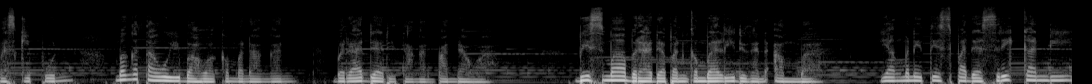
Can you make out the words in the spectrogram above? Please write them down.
Meskipun mengetahui bahwa kemenangan berada di tangan Pandawa. Bisma berhadapan kembali dengan Amba yang menitis pada Sri Kandi,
